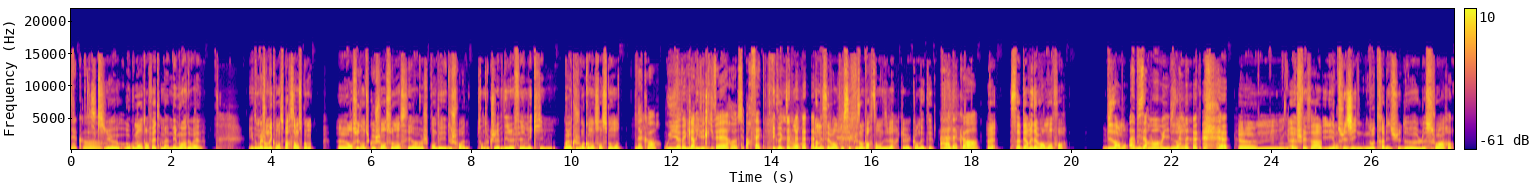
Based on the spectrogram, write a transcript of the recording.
D'accord. ce qui augmente en fait ma mémoire de rêve. Et donc ma journée commence par ça en ce moment. Ensuite, un truc que je fais en ce moment, c'est je prends des douches froides. C'est un truc que j'avais déjà fait, mais qui voilà que je recommence en ce moment. D'accord. Oui, avec me- l'arrivée de l'hiver, euh, c'est parfait. Exactement. non, mais c'est vrai en plus, c'est plus important en hiver que- qu'en été. Ah, d'accord. Ça permet d'avoir moins froid. Bizarrement. Ah, bizarrement, oui. Bizarrement. Euh, euh, je fais ça et ensuite j'ai une autre habitude le soir.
